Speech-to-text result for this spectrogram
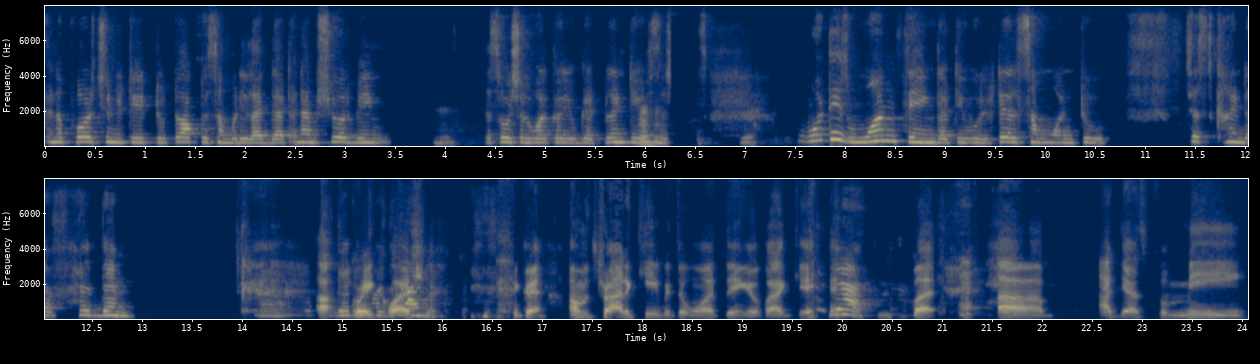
an opportunity to talk to somebody like that and i'm sure being Mm. a social worker you get plenty of Mhm. such things Yeah. what is one thing that you will tell someone to just kind of help them uh, Uh, great question. great. I'm gonna try to keep it to one thing if I can. Yeah. but um, I guess for me,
